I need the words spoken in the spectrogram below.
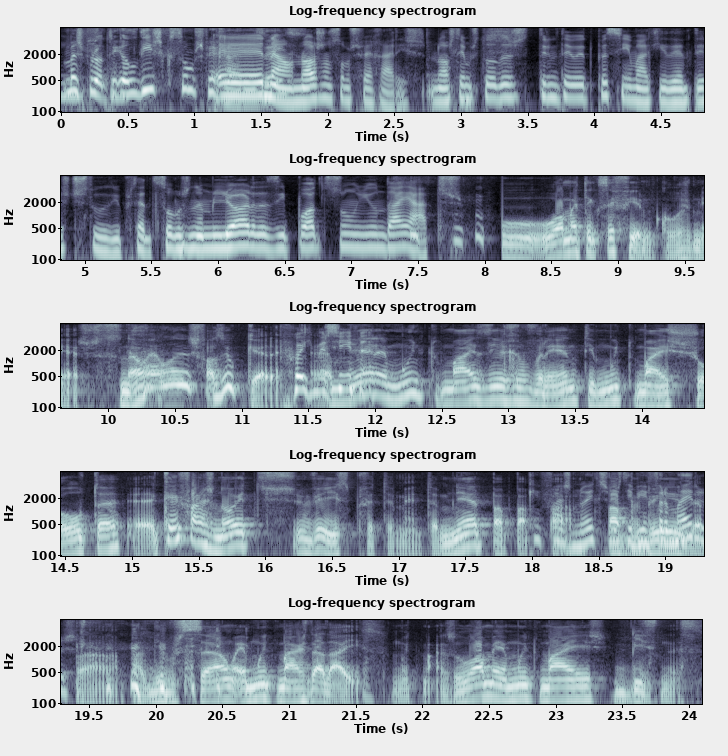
Mas isto. pronto, ele diz que somos Eh, Ferraris. é não, isso? nós não somos Ferraris. Nós temos todas 38 para cima aqui dentro deste estúdio. Portanto, somos, na melhor das hipóteses, um Hyundai Atos. O, o homem tem que ser firme com as mulheres, senão elas fazem o que querem. Pois, imagina. A mulher é muito mais irreverente e muito mais solta. Eh, Quem faz noites vê isso perfeitamente. A mulher, para, para, Quem faz para- noites, vês tipo enfermeiros? Para a diversão, é muito mais dada a isso. Muito mais. O homem é muito mais business.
